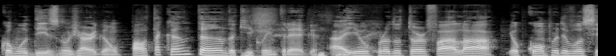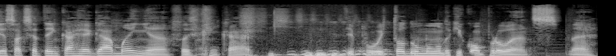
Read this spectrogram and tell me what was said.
como diz no jargão, o pau tá cantando aqui com a entrega. Aí o produtor fala: Ó, eu compro de você, só que você tem que carregar amanhã. Falei, cara, tipo, e todo mundo que comprou antes, né?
